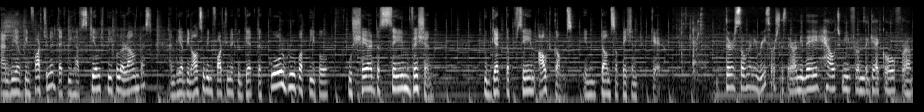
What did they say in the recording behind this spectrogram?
and we have been fortunate that we have skilled people around us and we have been also been fortunate to get the core group of people who share the same vision to get the same outcomes in terms of patient care. There are so many resources there. I mean, they helped me from the get-go from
